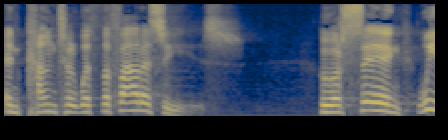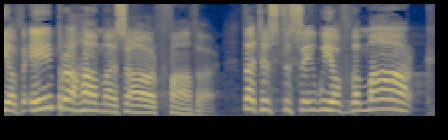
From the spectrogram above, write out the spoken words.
encounter with the Pharisees, who are saying, We have Abraham as our father. That is to say, we have the mark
